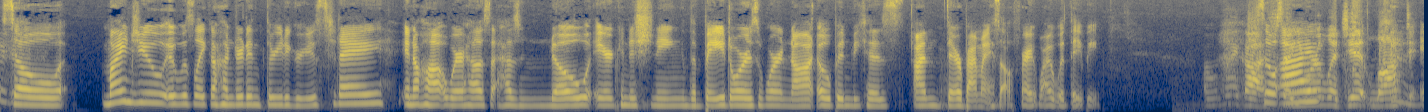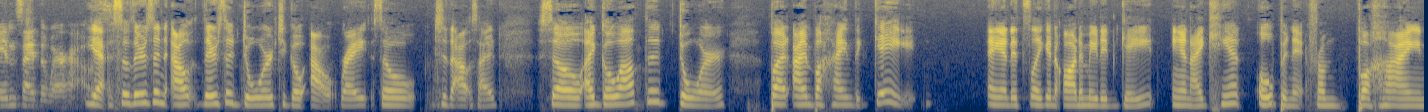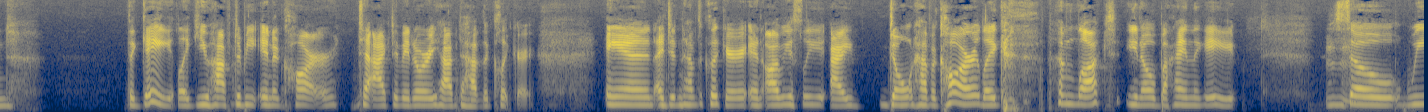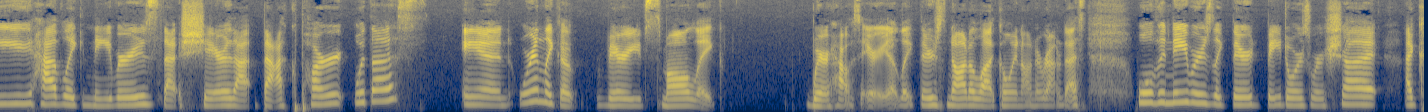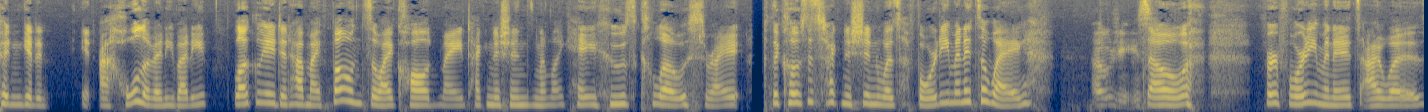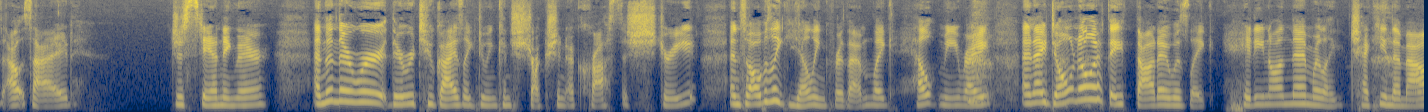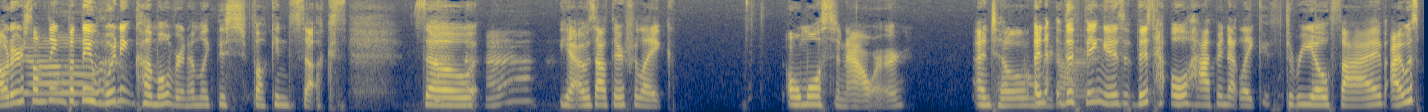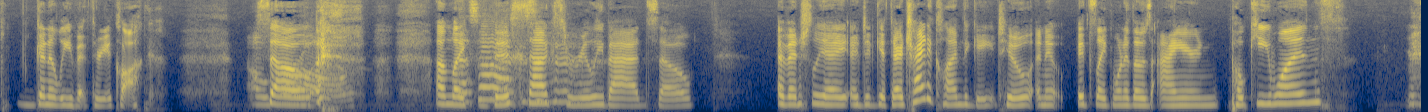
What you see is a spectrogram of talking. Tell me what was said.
So, mind you, it was like 103 degrees today in a hot warehouse that has no air conditioning. The bay doors were not open because I'm there by myself, right? Why would they be? oh, my gosh. So So, I- you were legit locked inside the warehouse. Yeah, so there's an out there's a door to go out, right? So to the outside. So I go out the door, but I'm behind the gate and it's like an automated gate and I can't open it from behind the gate. Like you have to be in a car to activate it or you have to have the clicker. And I didn't have the clicker and obviously I don't have a car like I'm locked, you know, behind the gate. Mhm. So we have like neighbors that share that back part with us. And we're in like a very small, like, warehouse area. Like, there's not a lot going on around us. Well, the neighbors, like, their bay doors were shut. I couldn't get a, a hold of anybody. Luckily, I did have my phone, so I called my technicians and I'm like, hey, who's close, right? The closest technician was 40 minutes away. Oh, jeez. So for 40 minutes I was outside just standing there. And then there were there were two guys like doing construction across the street. And so I was like yelling for them, like help me, right? and I don't know if they thought I was like hitting on them or like checking them out Oh, or something, but they wouldn't come over and I'm like this fucking sucks. So yeah, I was out there for like almost an hour until Oh and the thing is this all happened at like 305 i was gonna leave at 3 o'clock Oh, So-. i'm like this sucks. really bad so eventually I, I did get there i tried to climb the gate too and it, it's like one of those iron pokey ones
